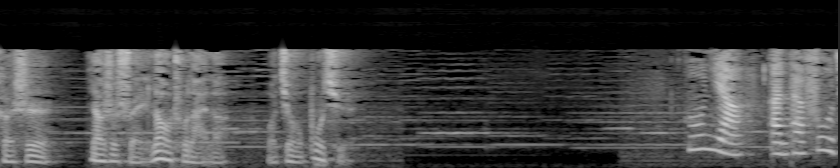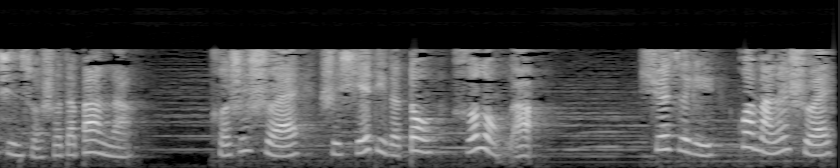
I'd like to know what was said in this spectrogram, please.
可是要是水漏出来了，我就不娶。姑娘按他父亲所说的办了，可是水使鞋底的洞合拢了。靴子里灌满了水，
